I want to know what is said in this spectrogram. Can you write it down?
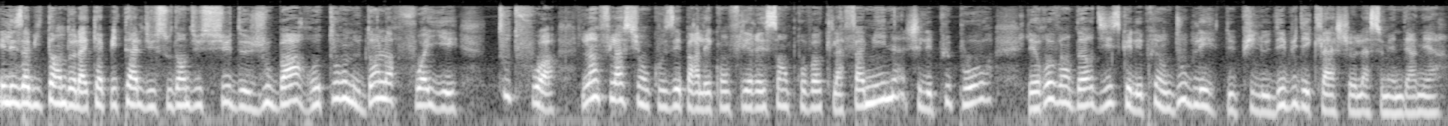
Et les habitants de la capitale du Soudan du Sud, Juba, retournent dans leur foyer. Toutefois, l'inflation causée par les conflits récents provoque la famine chez les plus pauvres. Les revendeurs disent que les prix ont doublé depuis le début des clashs la semaine dernière.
